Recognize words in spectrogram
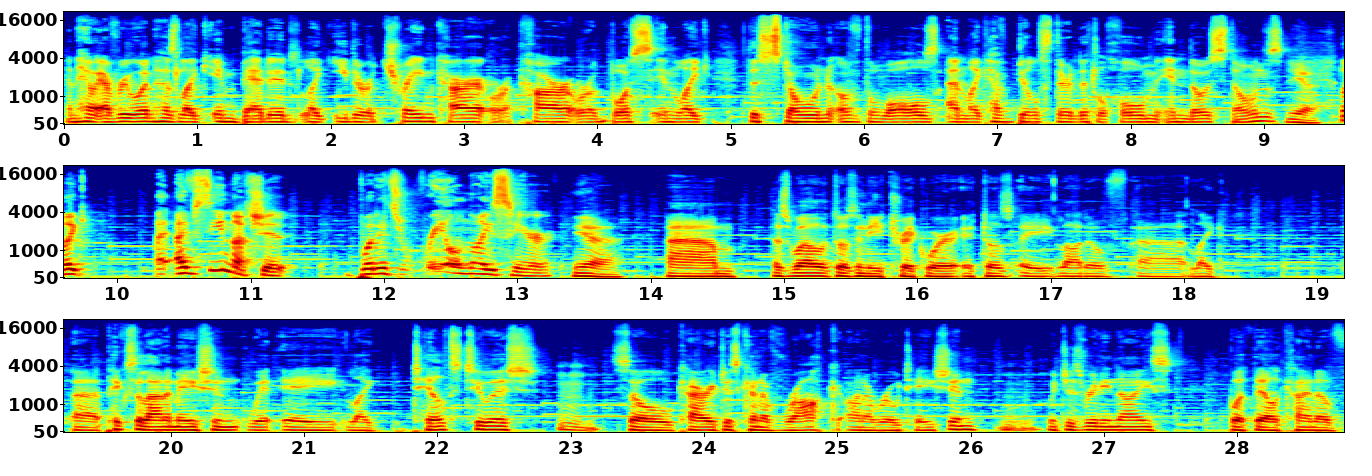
and how everyone has like embedded like either a train car or a car or a bus in like the stone of the walls and like have built their little home in those stones. Yeah. Like, I- I've seen that shit, but it's real nice here. Yeah. Um, as well, it does a neat trick where it does a lot of uh, like uh, pixel animation with a like tilt to it. So characters kind of rock on a rotation, which is really nice. But they'll kind of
